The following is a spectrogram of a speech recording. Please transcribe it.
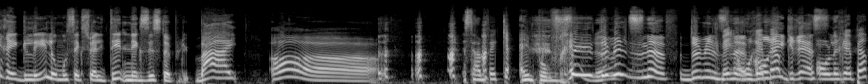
est réglé, l'homosexualité n'existe plus. Bye. Ah! ça me fait... Hey, pour vrai, C'est là. 2019, 2019. Mais on, on, répète, régresse. on le répète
